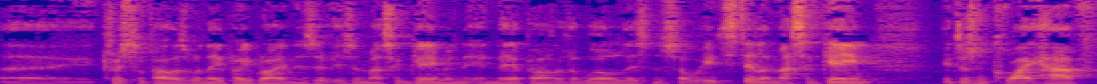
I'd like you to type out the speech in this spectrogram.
Uh, Crystal Palace when they play Brighton is a, is a massive game in, in their part of the world, isn't it? So it's still a massive game. It doesn't quite have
